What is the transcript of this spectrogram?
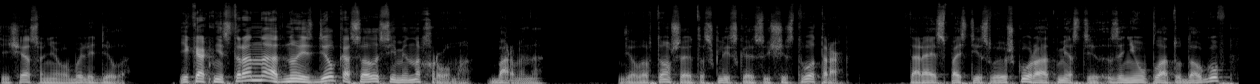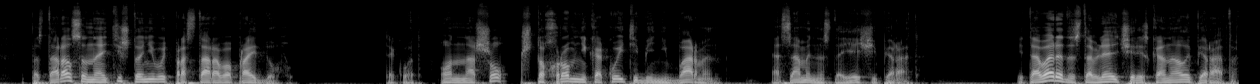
Сейчас у него были дела. И, как ни странно, одно из дел касалось именно Хрома, бармена. Дело в том, что это склизкое существо, трак, стараясь спасти свою шкуру от мести за неуплату долгов, постарался найти что-нибудь про старого пройдуху. Так вот, он нашел, что Хром никакой тебе не бармен, а самый настоящий пират и товары доставляют через каналы пиратов.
